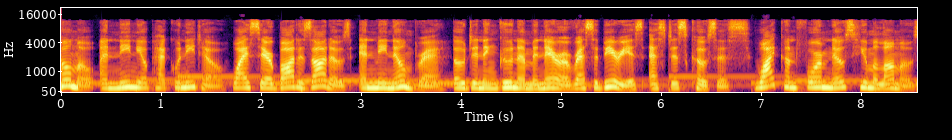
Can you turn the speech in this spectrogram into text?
como un niño pequeñito, y ser bautizados en mi nombre, o de ninguna manera recibiréis estas cosas. Y conform nos humilamos,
